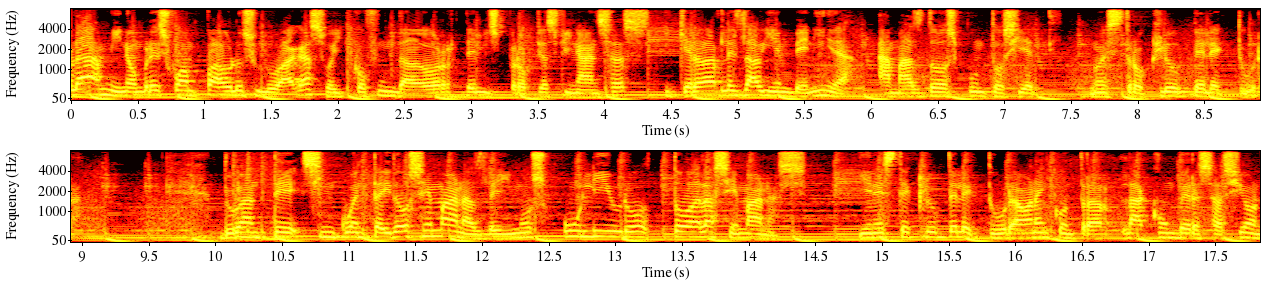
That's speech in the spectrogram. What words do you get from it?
Hola, mi nombre es Juan Pablo Zuluaga, soy cofundador de Mis Propias Finanzas y quiero darles la bienvenida a Más 2.7, nuestro club de lectura. Durante 52 semanas leímos un libro todas las semanas y en este club de lectura van a encontrar la conversación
